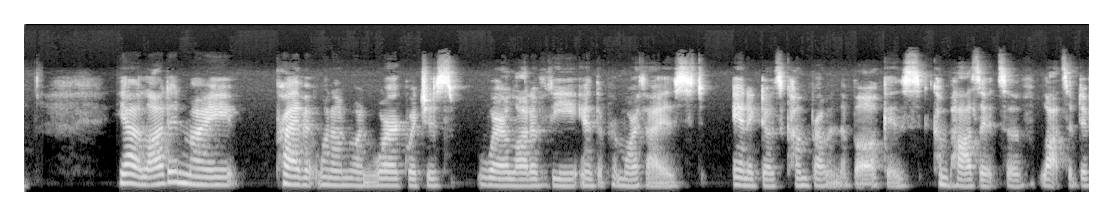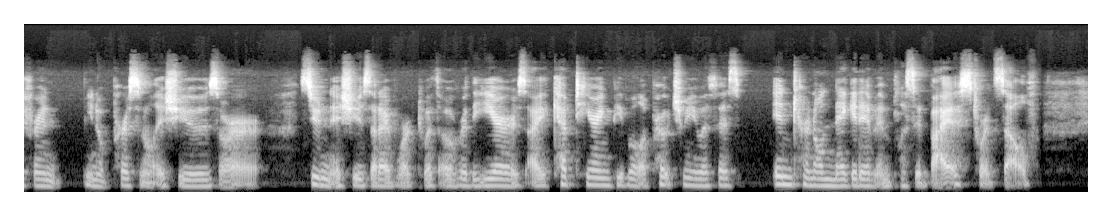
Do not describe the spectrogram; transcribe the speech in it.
Yeah, a lot in my private one on one work, which is where a lot of the anthropomorphized anecdotes come from in the book, is composites of lots of different, you know, personal issues or student issues that I've worked with over the years. I kept hearing people approach me with this internal negative implicit bias towards self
